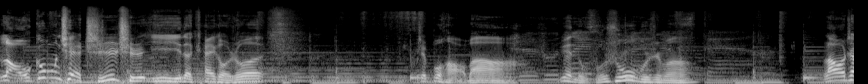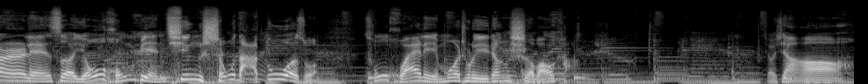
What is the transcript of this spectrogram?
老公却迟迟疑疑的开口说：“这不好吧？愿赌服输不是吗？”老丈人脸色由红变青，手打哆嗦，从怀里摸出了一张社保卡。小夏啊，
